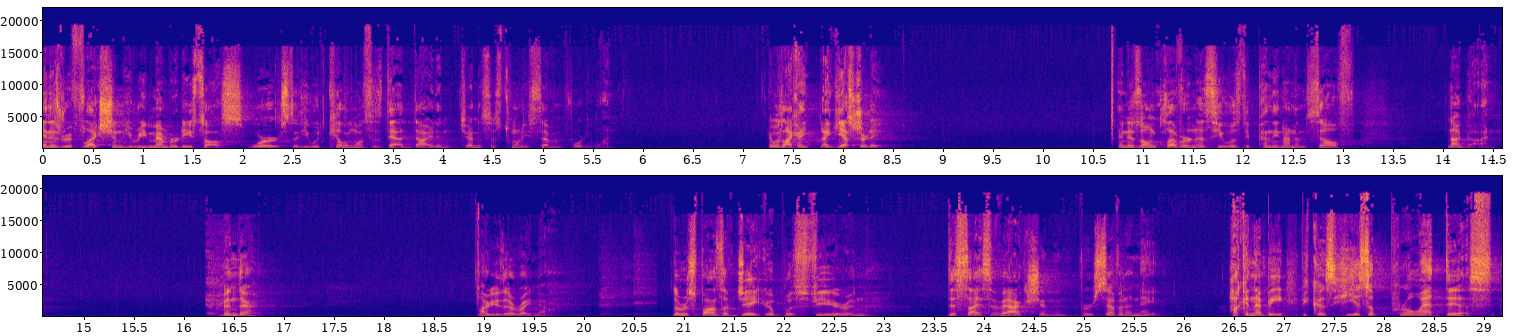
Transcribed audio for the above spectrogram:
In his reflection, he remembered Esau's words that he would kill him once his dad died in Genesis 27 41. It was like, a, like yesterday. In his own cleverness, he was depending on himself, not God. Been there? Are you there right now? The response of Jacob was fear and decisive action in verse 7 and 8. How can that be? Because he is a pro at this.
